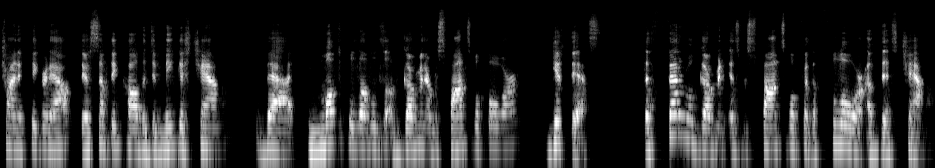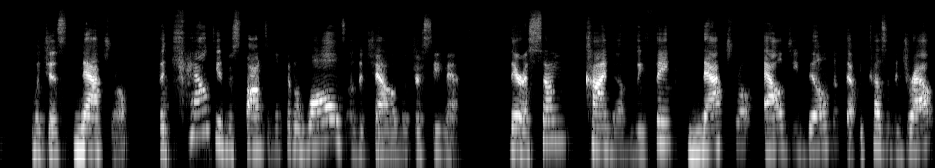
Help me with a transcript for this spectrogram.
trying to figure it out. There's something called the Dominguez Channel that multiple levels of government are responsible for. Get this the federal government is responsible for the floor of this channel, which is natural. The county is responsible for the walls of the channel, which are cement. There is some kind of, we think, natural algae buildup that because of the drought,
